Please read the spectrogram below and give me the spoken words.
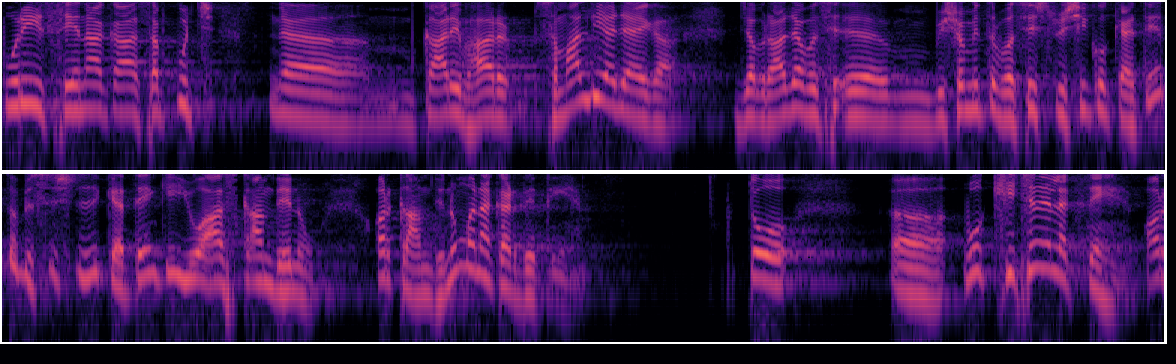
पूरी सेना का सब कुछ कार्यभार संभाल लिया जाएगा। जब राजा विश्वमित्र वशिष्ठ ऋषि को कहते हैं तो वशिष्ठ ऋषि कहते हैं कि, यू आस कामधेनु। और कामधेनु मना कर देती हैं। तो वो खींचने लगते हैं और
